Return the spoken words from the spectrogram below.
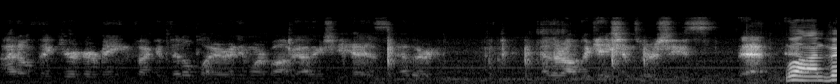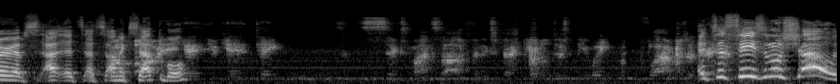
I don't think you're her main fucking fiddle player anymore, Bobby. I think she has other other obligations where she's at. Well, I'm very upset. It's it's unacceptable. You It's a seasonal show.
